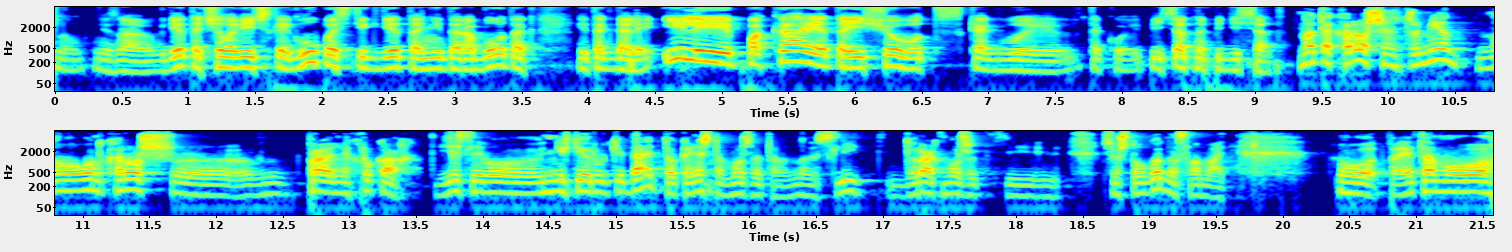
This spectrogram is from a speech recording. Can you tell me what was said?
ну, не знаю, где-то человеческой глупости, где-то недоработок и так далее. Или пока это еще вот как бы такой 50 на 50? Ну, это хороший инструмент, но он хорош э, в правильных руках. Если его не в те руки дать, то, конечно, можно там ну, слить. Дурак может и все что угодно сломать. Вот, поэтому,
